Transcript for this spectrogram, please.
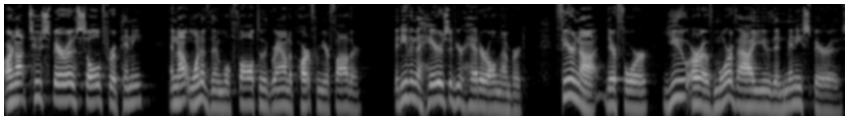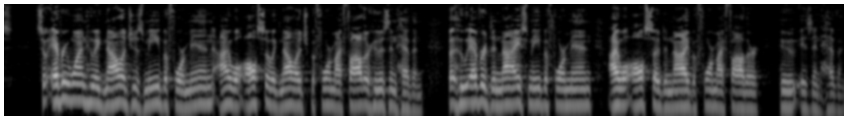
Are not two sparrows sold for a penny? And not one of them will fall to the ground apart from your Father but even the hairs of your head are all numbered. Fear not, therefore, you are of more value than many sparrows. So everyone who acknowledges me before men, I will also acknowledge before my Father who is in heaven. But whoever denies me before men, I will also deny before my Father who is in heaven.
